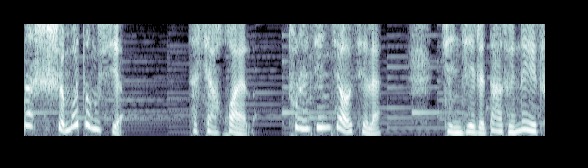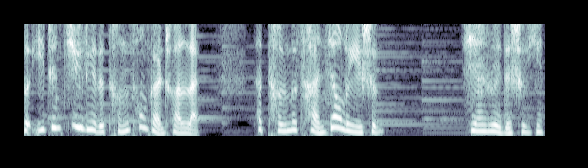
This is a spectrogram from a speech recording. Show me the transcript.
那是什么东西？他吓坏了，突然尖叫起来。紧接着，大腿内侧一阵剧烈的疼痛感传来，他疼得惨叫了一声，尖锐的声音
